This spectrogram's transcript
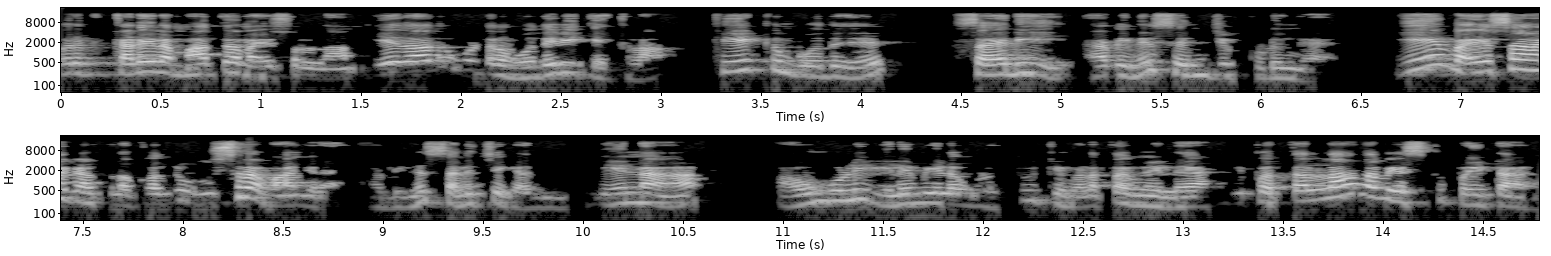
ஒரு கடையில மாத்திரை வாங்கி சொல்லலாம். ஏதாவது உங்கள்கிட்ட உதவி கேட்கலாம். கேட்கும்போது சரி அப்படின்னு செஞ்சு கொடுங்க. ஏன் வயசான காலத்துல உட்காந்து உசுரை வாங்குறேன் அப்படின்னு சலிச்சுக்காது ஏன்னா அவங்களும் இளமையில அவங்களை தூக்கி வளர்த்தவங்க இல்லையா? இப்ப தள்ளாத வயசுக்கு போயிட்டாங்க.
